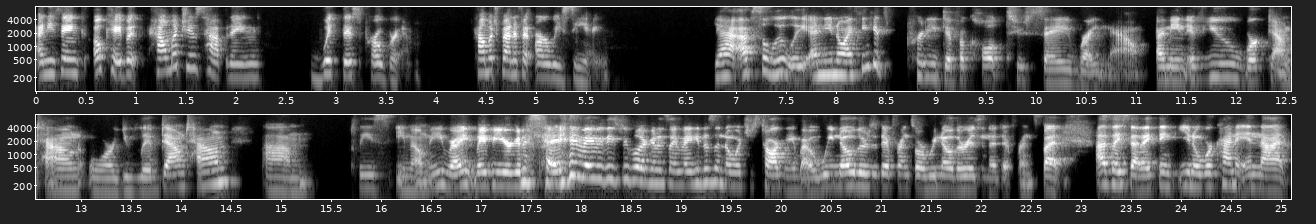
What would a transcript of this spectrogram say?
and you think, okay, but how much is happening with this program? How much benefit are we seeing? Yeah, absolutely. And you know, I think it's pretty difficult to say right now. I mean, if you work downtown or you live downtown, um, please email me, right? Maybe you're going to say, maybe these people are going to say, Megan doesn't know what she's talking about. We know there's a difference or we know there isn't a difference. But as I said, I think, you know, we're kind of in that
